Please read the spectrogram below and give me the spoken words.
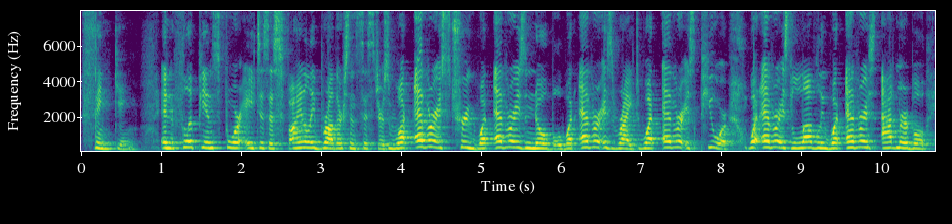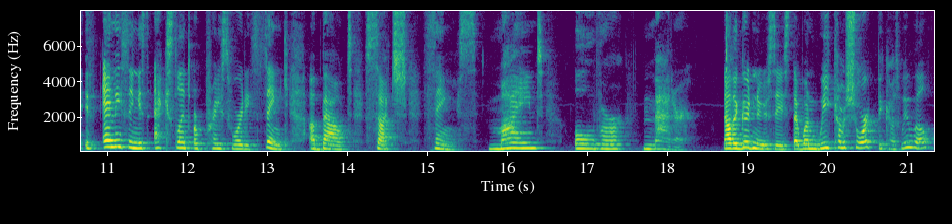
thinking. In Philippians 4 8, it says, Finally, brothers and sisters, whatever is true, whatever is noble, whatever is right, whatever is pure, whatever is lovely, whatever is admirable, if anything is excellent or praiseworthy, think about such things. Mind over matter. Now, the good news is that when we come short, because we will,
